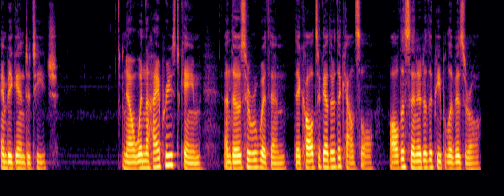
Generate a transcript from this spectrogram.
and began to teach. Now, when the high priest came, and those who were with him, they called together the council, all the senate of the people of Israel,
